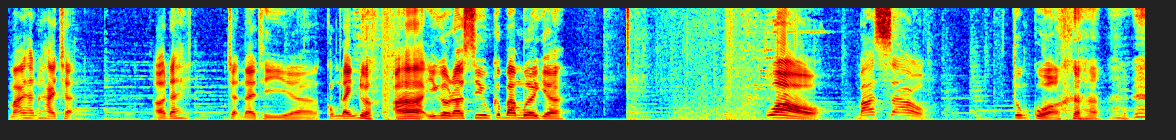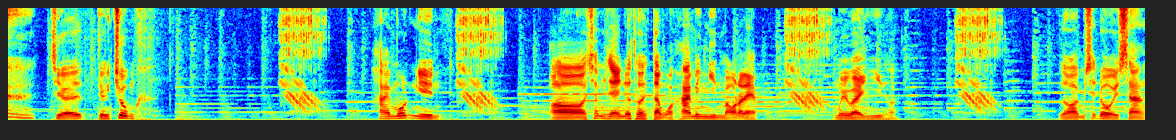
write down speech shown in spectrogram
Mãi thắng hai trận. Ở đây, trận này thì ờ, cũng đánh được. À siêu cấp 30 kìa. Wow, ba sao. Tung của chứa tiếng Trung. 21.000 Ờ, chắc mình sẽ đánh được thôi, tầm khoảng 20.000 máu là đẹp. 17.000 thôi. Rồi, mình sẽ đổi sang.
